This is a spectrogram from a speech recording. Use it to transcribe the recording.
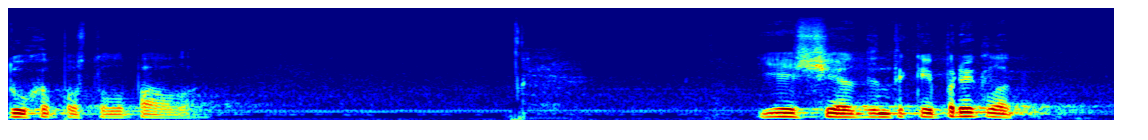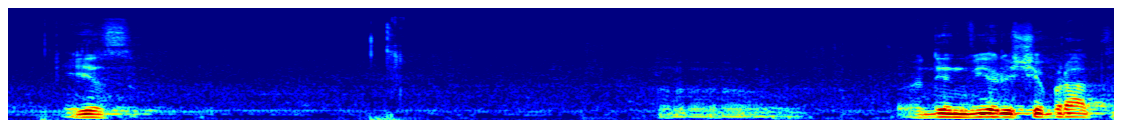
дух апостола Павла. Є ще один такий приклад із е, один віруючий брат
